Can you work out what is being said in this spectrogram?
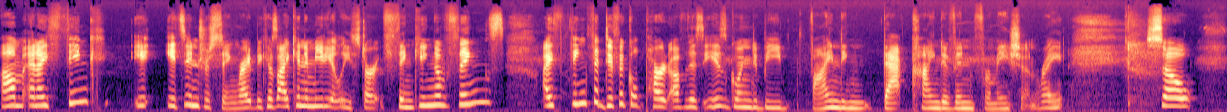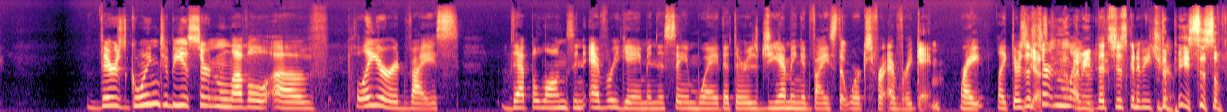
Um, and I think it, it's interesting, right? Because I can immediately start thinking of things. I think the difficult part of this is going to be finding that kind of information, right? So there's going to be a certain level of player advice that belongs in every game in the same way that there is GMing advice that works for every game, right? Like there's a Yes. certain I layer mean, that's just going to be true. The basis of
